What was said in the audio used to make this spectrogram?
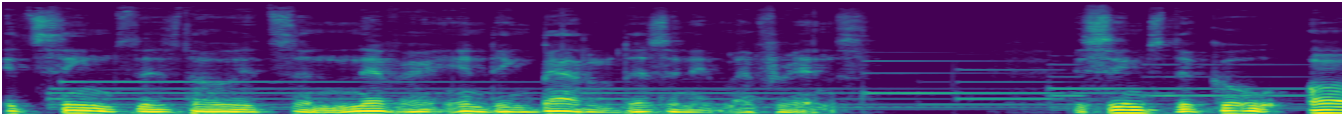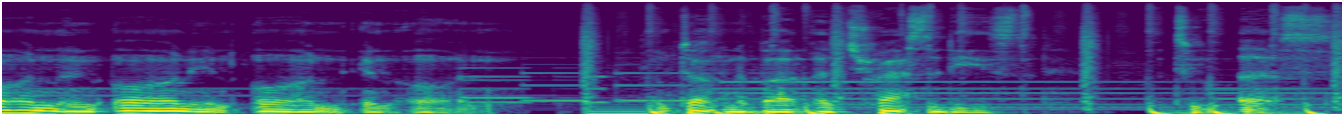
It seems as though it's a never ending battle, doesn't it, my friends? It seems to go on and on and on and on. I'm talking about atrocities to us.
